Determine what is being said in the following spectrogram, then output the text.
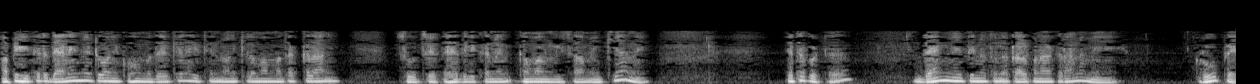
අපේ හිතට දැනෙන්නට ඕනේ කොහොමද කියලා හිතෙන්න ඕනේ කියලා මම මතක් කළානේ. සූත්‍රය පැහැදිලි කරන ගමන් නිසා මේ කියන්නේ. එතකොට දැන් මේ පින්නතුල කල්පනා කරන්න මේ රූපය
